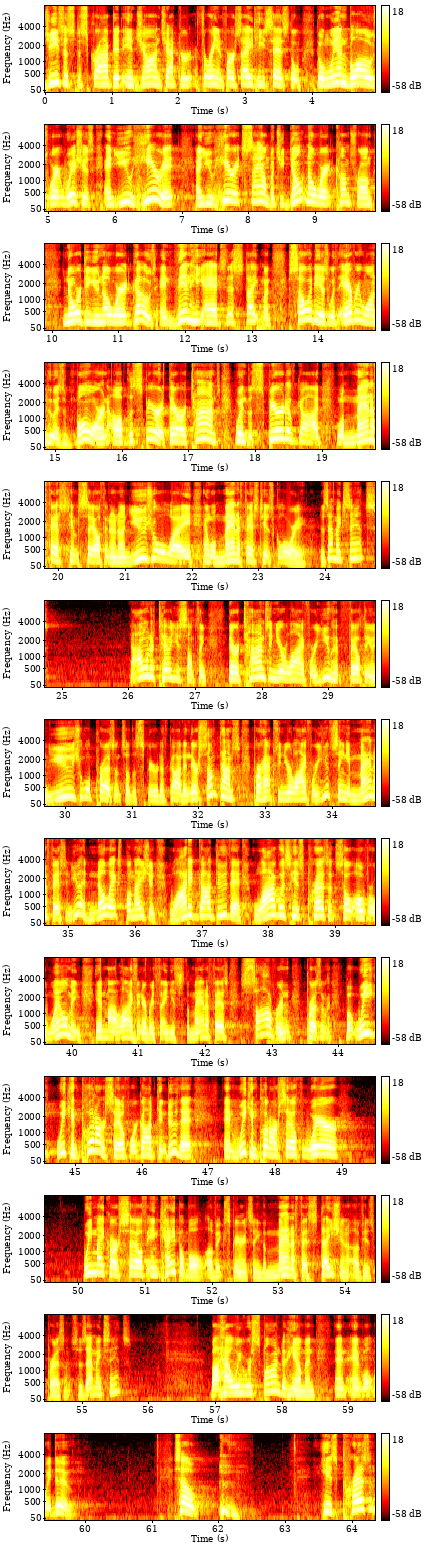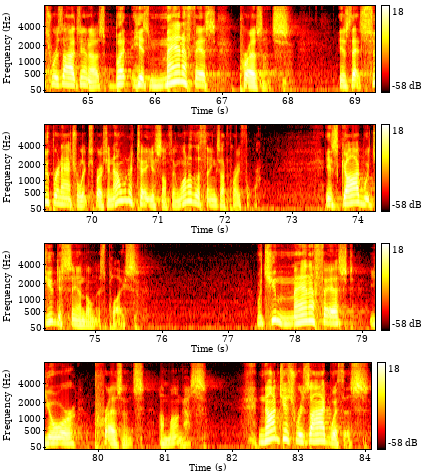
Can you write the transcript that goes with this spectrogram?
Jesus described it in John chapter 3 and verse 8. He says, the, the wind blows where it wishes, and you hear it, and you hear its sound, but you don't know where it comes from, nor do you know where it goes. And then he adds this statement So it is with everyone who is born of the Spirit. There are times when the Spirit of God will manifest himself in an unusual way and will manifest his glory. Does that make sense? Now, I want to tell you something. There are times in your life where you have felt the unusual presence of the Spirit of God. And there's sometimes, perhaps, in your life where you've seen Him manifest and you had no explanation. Why did God do that? Why was His presence so overwhelming in my life and everything? It's the manifest, sovereign presence. But we, we can put ourselves where God can do that, and we can put ourselves where we make ourselves incapable of experiencing the manifestation of His presence. Does that make sense? By how we respond to Him and, and, and what we do. So, His presence resides in us, but His manifest presence is that supernatural expression. Now, I want to tell you something. One of the things I pray for is God, would you descend on this place? Would you manifest your presence among us? Not just reside with us,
